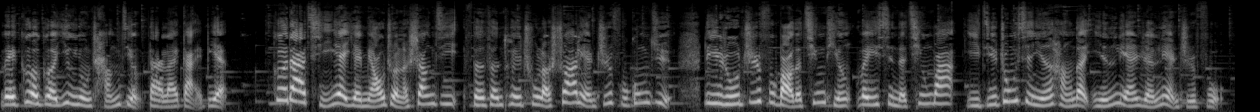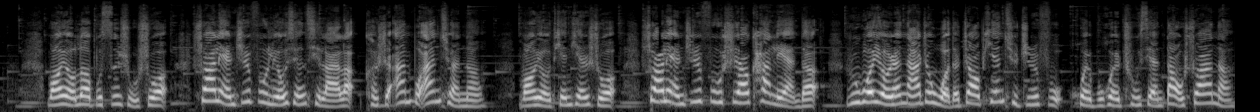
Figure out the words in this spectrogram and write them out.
为各个应用场景带来改变。各大企业也瞄准了商机，纷纷推出了刷脸支付工具，例如支付宝的蜻蜓、微信的青蛙，以及中信银行的银联人脸支付。”网友乐不思蜀说：“刷脸支付流行起来了，可是安不安全呢？”网友天天说：“刷脸支付是要看脸的，如果有人拿着我的照片去支付，会不会出现盗刷呢？”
